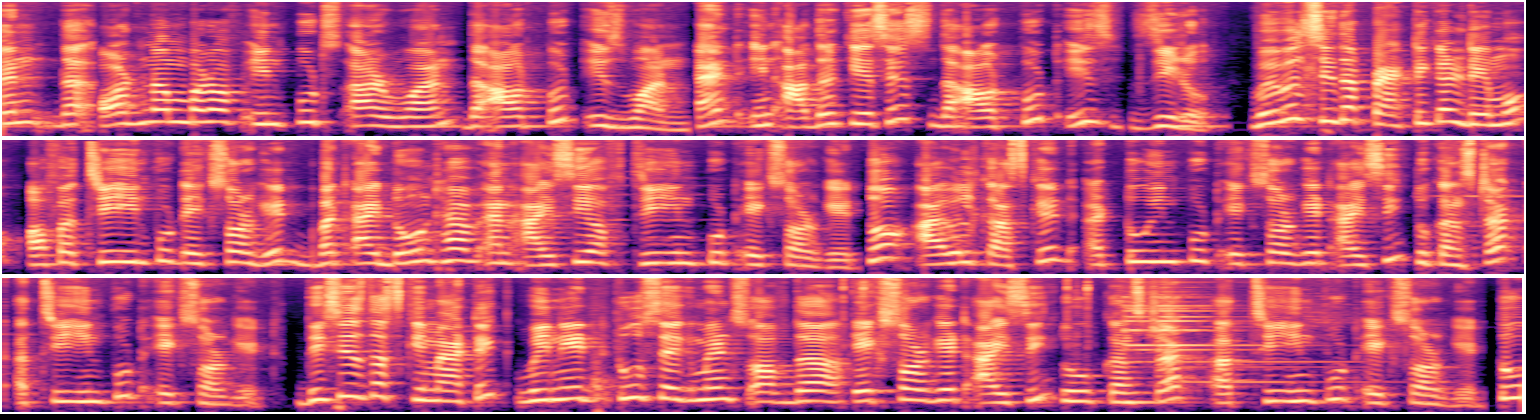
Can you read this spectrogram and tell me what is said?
when the odd number of inputs are 1 the output is 1 and in other cases the output is 0 we will see the practical demo of a 3 input XOR gate but I don't have an IC of 3 input XOR gate. So I will cascade a 2 input XOR gate IC to construct a 3 input XOR gate. This is the schematic. We need two segments of the XOR gate IC to construct a 3 input XOR gate. Two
